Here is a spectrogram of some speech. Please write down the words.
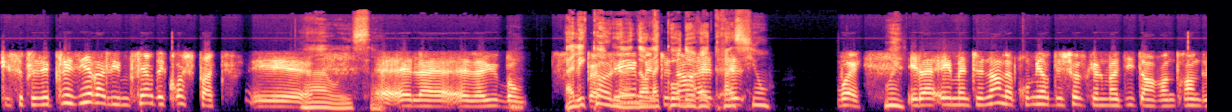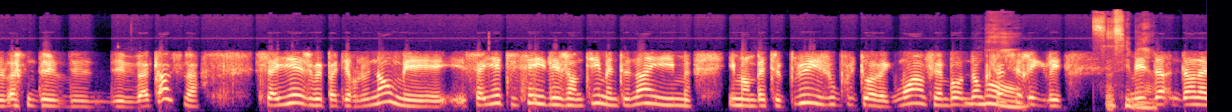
qui se faisait plaisir à lui me faire des croche-pattes et euh, Ah oui, ça. elle a, elle a eu bon. À l'école, dans la cour de Maintenant, elle- elle- récréation. Ouais. Oui. Et là, et maintenant, la première des choses qu'elle m'a dit en rentrant de, la, de, de- des vacances, là, ça y est, je vais pas dire le nom, mais ça y est, tu sais, il est gentil maintenant, il me, il m'embête plus, il joue plutôt avec moi. Enfin bon, donc ça c'est réglé. Ça, c'est Mais bien. dans, dans la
